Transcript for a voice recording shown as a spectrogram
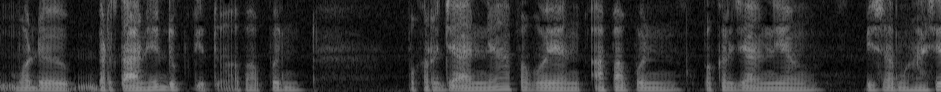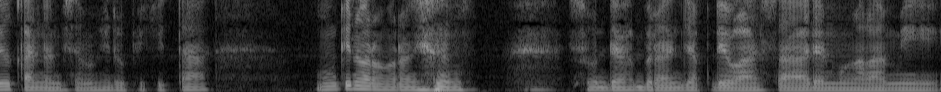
mode bertahan hidup gitu. Apa pun pekerjaannya apa pun yang, apa pun pekerjaan yang bisa menghasilkan dan bisa menghidupi kita mungkin orang-orang yang sudah beranjak dewasa dan mengalami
